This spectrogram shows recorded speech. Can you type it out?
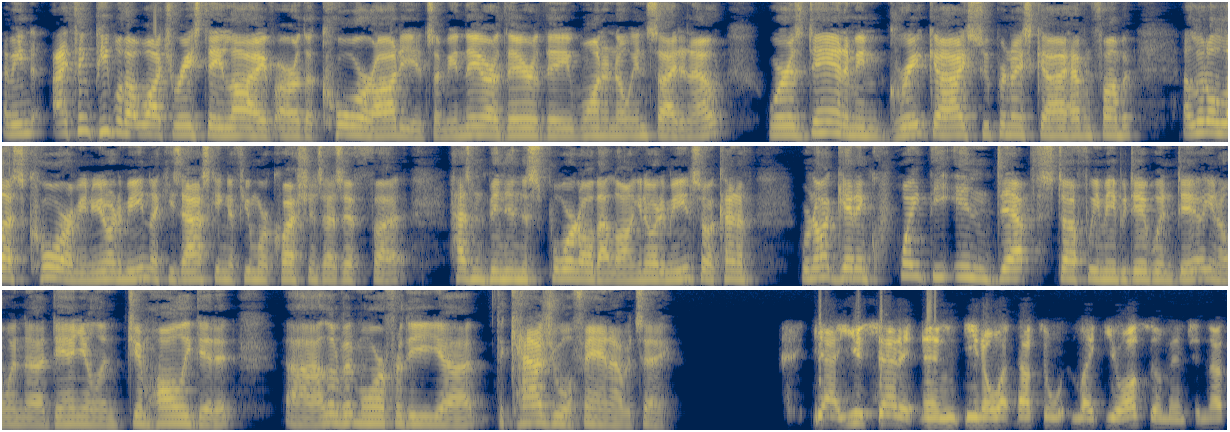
I mean, I think people that watch Race Day Live are the core audience. I mean, they are there, they want to know inside and out. Whereas Dan, I mean, great guy, super nice guy, having fun, but a little less core. I mean, you know what I mean? Like he's asking a few more questions as if uh, hasn't been in the sport all that long. You know what I mean? So it kind of we're not getting quite the in-depth stuff we maybe did when you know when uh, Daniel and Jim Holley did it. Uh, a little bit more for the uh, the casual fan, I would say. Yeah, you said it, and you know what? That's a, like you also mentioned. That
